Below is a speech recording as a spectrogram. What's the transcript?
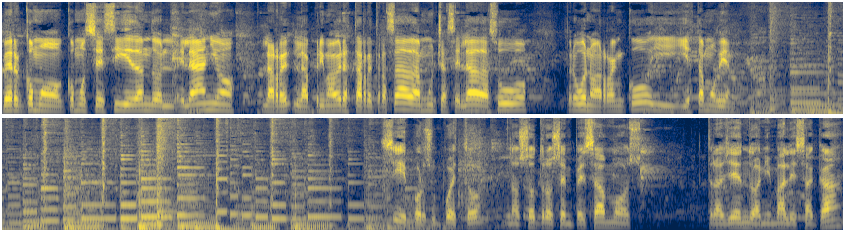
ver cómo, cómo se sigue dando el, año. La, primavera está retrasada, muchas heladas hubo, pero bueno, arrancó y estamos bien. Sí, por supuesto. Nosotros empezamos trayendo animales acá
